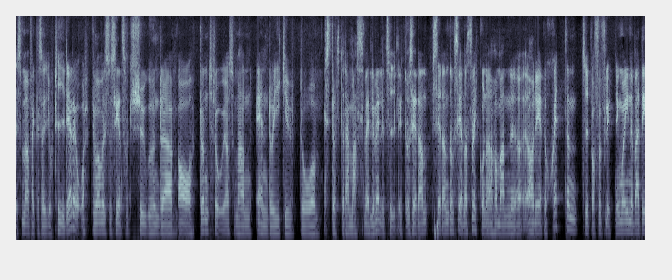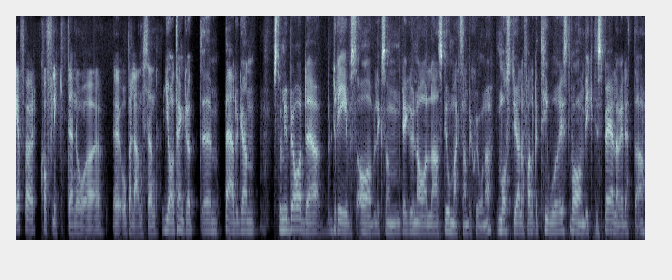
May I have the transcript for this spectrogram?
som han faktiskt har gjort tidigare i år. Det var väl så sent som 2018 tror jag som han ändå gick ut och stöttade Hamas väldigt, väldigt tydligt. Och sedan, sedan de senaste veckorna har, man, eh, har det ändå skett en typ av förflyttning. Vad innebär det för konflikten och, och balansen? Jag tänker att Erdogan, som ju både drivs av liksom regionala stormaktsambitioner. Måste ju i alla fall retoriskt vara en viktig spelare i detta.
